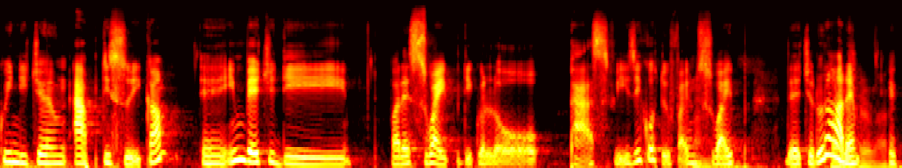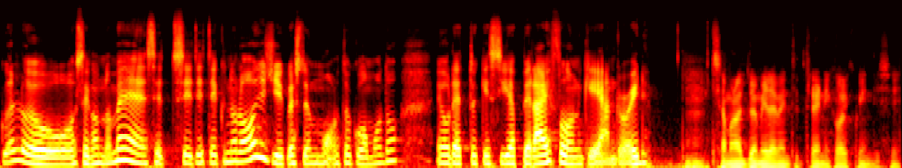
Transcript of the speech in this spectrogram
Quindi c'è un'app di Suica e invece di fare swipe di quello pass fisico, tu fai un swipe del cellulare. cellulare. E quello, secondo me, se siete tecnologici, questo è molto comodo. E ho letto che sia per iPhone che Android. Mhm, Siamo nel 2023, Nicole, quindi sì.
